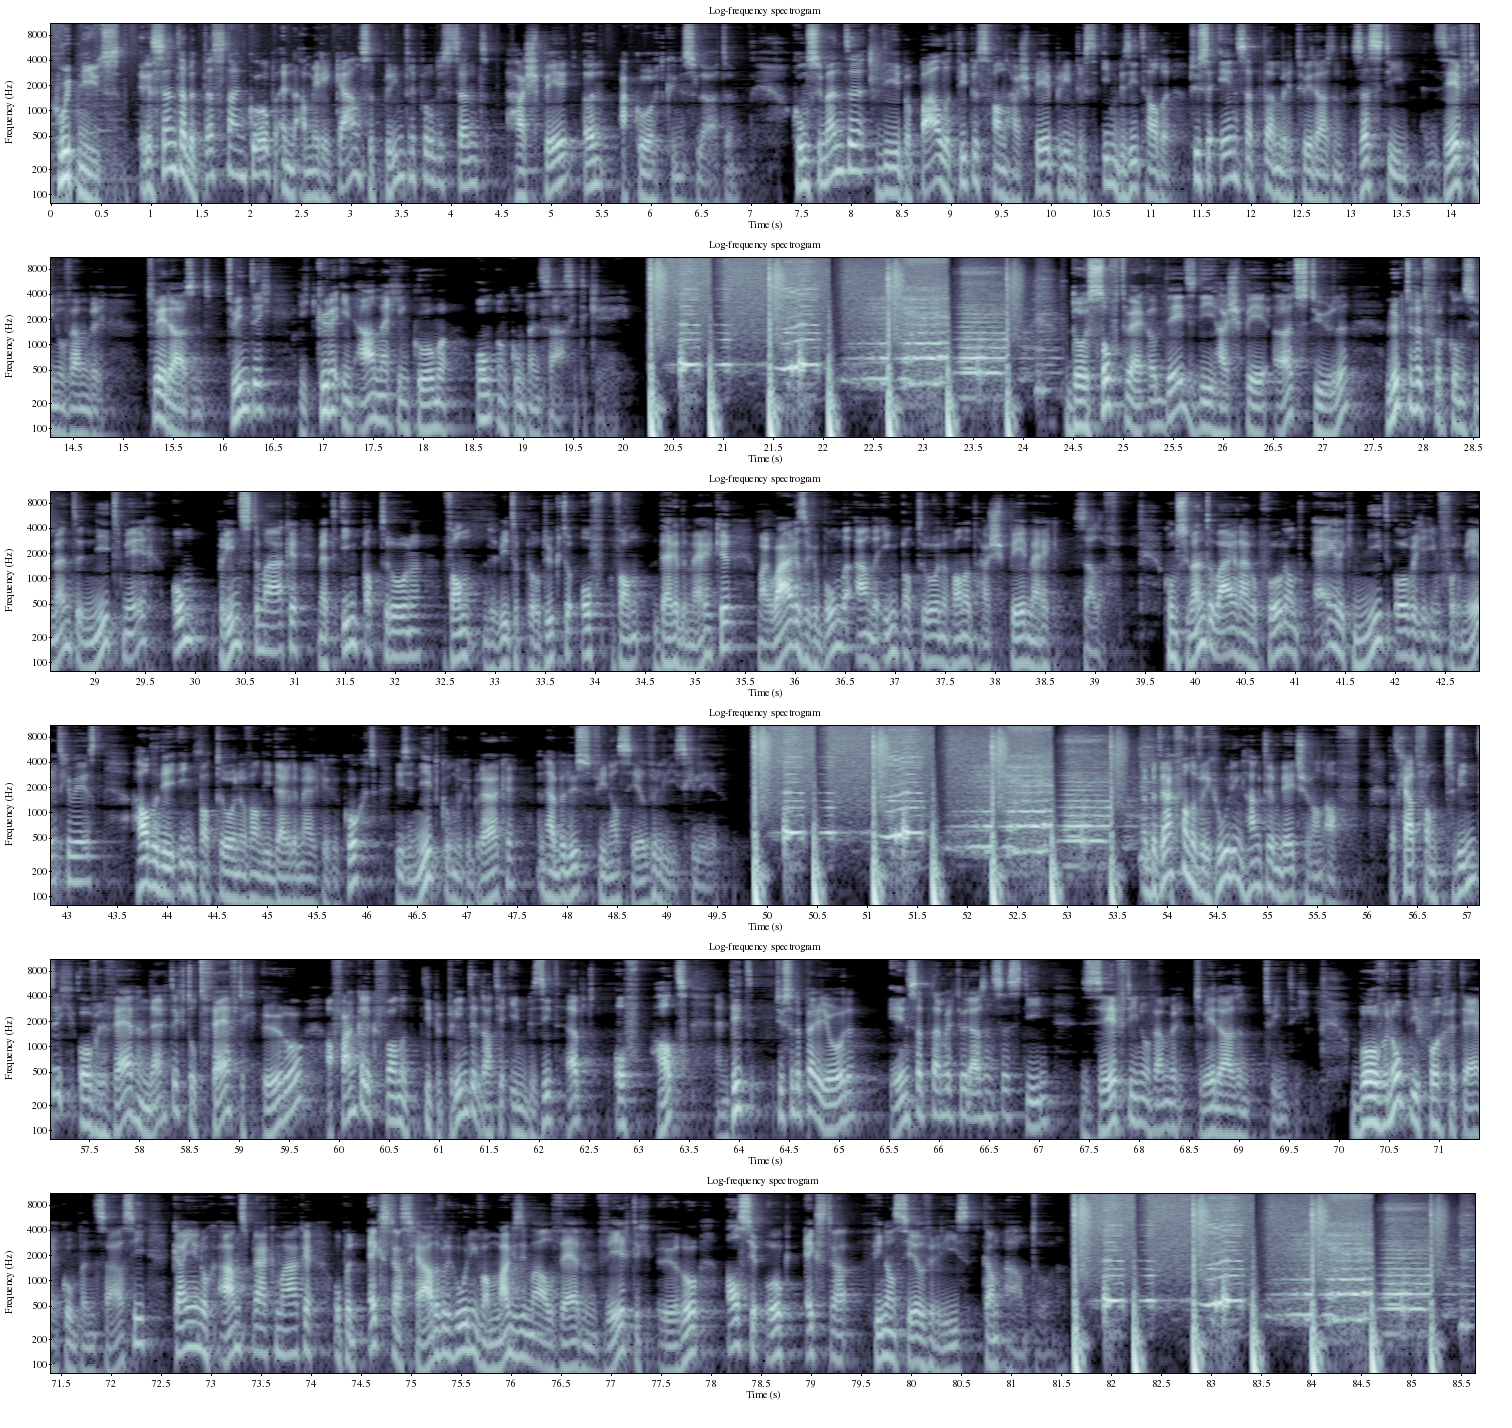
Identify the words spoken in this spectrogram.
Goed nieuws. Recent hebben testaankoop en de Amerikaanse printerproducent HP een akkoord kunnen sluiten. Consumenten die bepaalde types van HP-printers in bezit hadden tussen 1 september 2016 en 17 november 2020, die kunnen in aanmerking komen om een compensatie te krijgen. Door software-updates die HP uitstuurde, lukte het voor consumenten niet meer om prints te maken met inkpatronen van de witte producten of van derde merken, maar waren ze gebonden aan de inkpatronen van het HP-merk zelf. Consumenten waren daar op voorhand eigenlijk niet over geïnformeerd geweest, hadden die inkpatronen van die derde merken gekocht, die ze niet konden gebruiken en hebben dus financieel verlies geleden. Het bedrag van de vergoeding hangt er een beetje van af. Dat gaat van 20 over 35 tot 50 euro, afhankelijk van het type printer dat je in bezit hebt of had. En dit tussen de periode 1 september 2016 17 november 2020. Bovenop die forfaitaire compensatie kan je nog aanspraak maken op een extra schadevergoeding van maximaal 45 euro als je ook extra financieel verlies kan aantonen.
